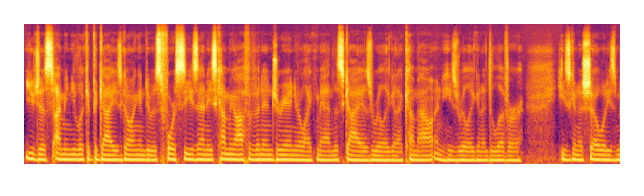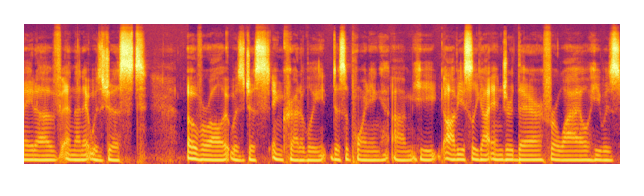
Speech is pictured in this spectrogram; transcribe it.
you just I mean you look at the guy he's going into his fourth season, he's coming off of an injury and you're like, man, this guy is really going to come out and he's really going to deliver. He's going to show what he's made of and then it was just overall it was just incredibly disappointing. Um, he obviously got injured there for a while. He was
